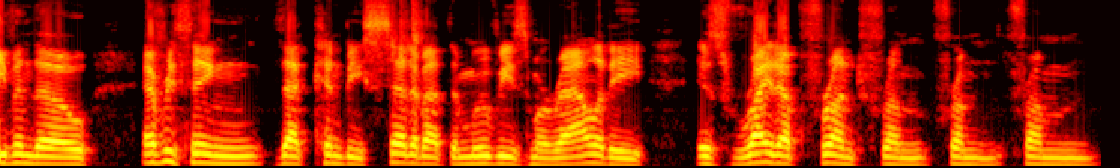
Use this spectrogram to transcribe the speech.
even though everything that can be said about the movie's morality is right up front from from from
